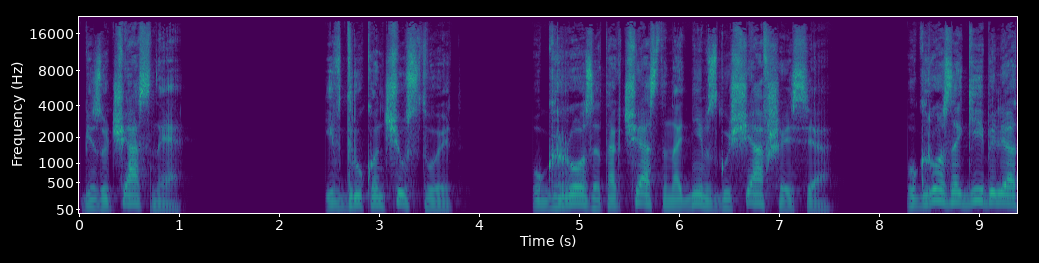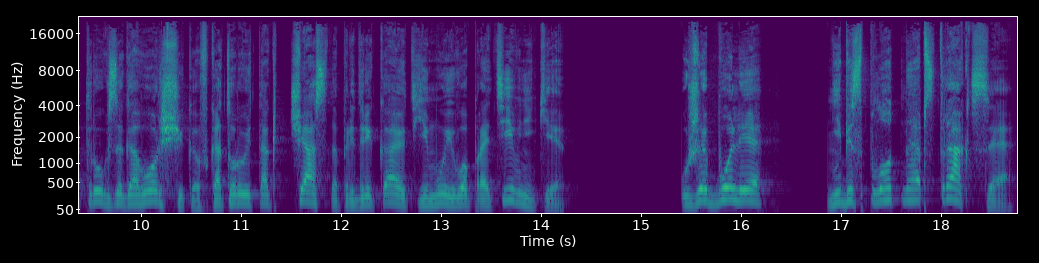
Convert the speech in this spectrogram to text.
безучастные. И вдруг он чувствует, угроза, так часто над ним сгущавшаяся, Угроза гибели от рук заговорщиков, которую так часто предрекают ему его противники, уже более не бесплотная абстракция,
